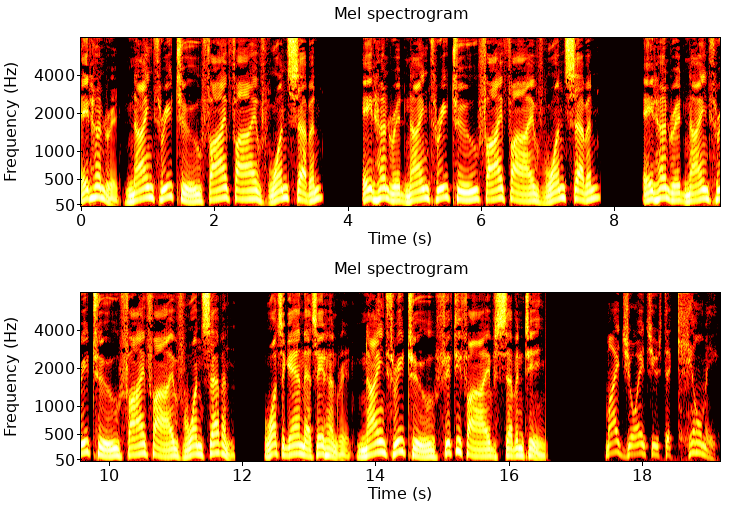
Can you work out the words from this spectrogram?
800 932 5517. 800 932 5517. 800 932 5517. Once again, that's 800 932 5517. My joints used to kill me.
